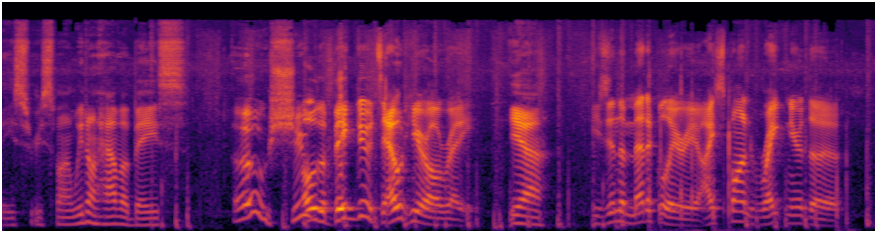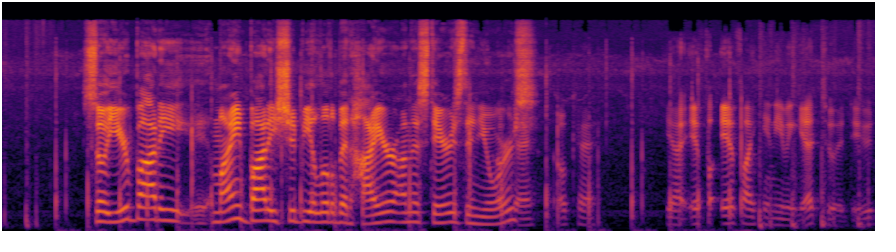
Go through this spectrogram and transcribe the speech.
base respawn. We don't have a base. Oh shoot. Oh, the big dude's out here already. Yeah. He's in the medical area. I spawned right near the. So your body my body should be a little bit higher on the stairs than yours. Okay. Okay. Yeah, if if I can even get to it, dude.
